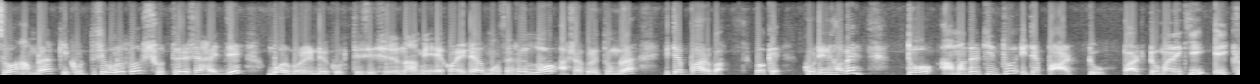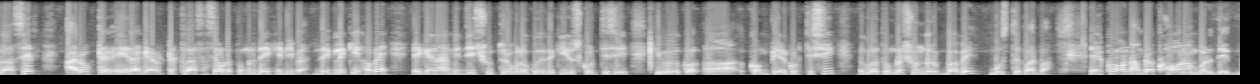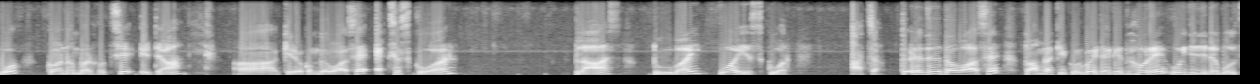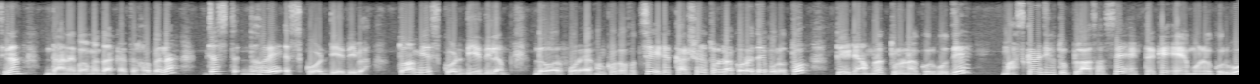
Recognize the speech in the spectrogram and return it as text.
সো আমরা কি করতেছি বলতো? সূত্রের সাহায্যে বর্গ নির্ণয় করতেছি। সেজন্য আমি এখন এটা মুছে ফেললেও আশা করি তোমরা এটা পারবা। ওকে কঠিন হবে? তো আমাদের কিন্তু এটা পার্ট টু পার্ট টু মানে কি? এই ক্লাসের আরও একটা, এর আগে আরও একটা ক্লাস আছে, ওটা তোমরা দেখে নিবা। দেখলে কি হবে? এখানে আমি যে সূত্রগুলো কোথা থেকে ইউজ করতেছি, কীভাবে কম্পেয়ার করতেছি, এগুলো তোমরা সুন্দরভাবে বুঝতে পারবা। এখন আমরা খ নাম্বার দেখব। ক নাম্বার হচ্ছে এটা কীরকম দেওয়া আছে? X square plus two by Y square আচ্ছা তো এটা যদি দেওয়া আছে, তো আমরা কি করব? এটাকে ধরে, ওই যে যেটা বলছিলাম, ডানে বামে দেখাতে হবে না জাস্ট ধরে স্কোয়ার দিয়ে দিবা। তো আমি স্কোয়ার দিয়ে দিলাম, দেওয়ার পর এখন কথা হচ্ছে? এটা কার সাথে তুলনা করা যায় বলো তো? তো এটা আমরা তুলনা করব যে, মাঝখানে যেহেতু প্লাস আছে, একটাকে এ মনে করব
